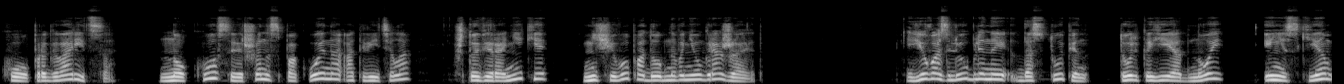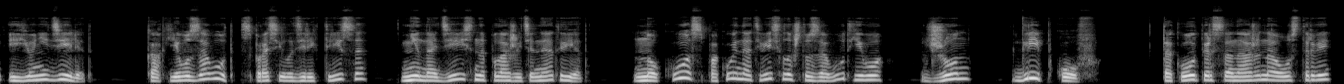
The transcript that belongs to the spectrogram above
Ко проговорится но Ко совершенно спокойно ответила, что Веронике ничего подобного не угрожает. Ее возлюбленный доступен только ей одной и ни с кем ее не делит. «Как его зовут?» — спросила директриса, не надеясь на положительный ответ. Но Ко спокойно ответила, что зовут его Джон Грибков. Такого персонажа на острове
